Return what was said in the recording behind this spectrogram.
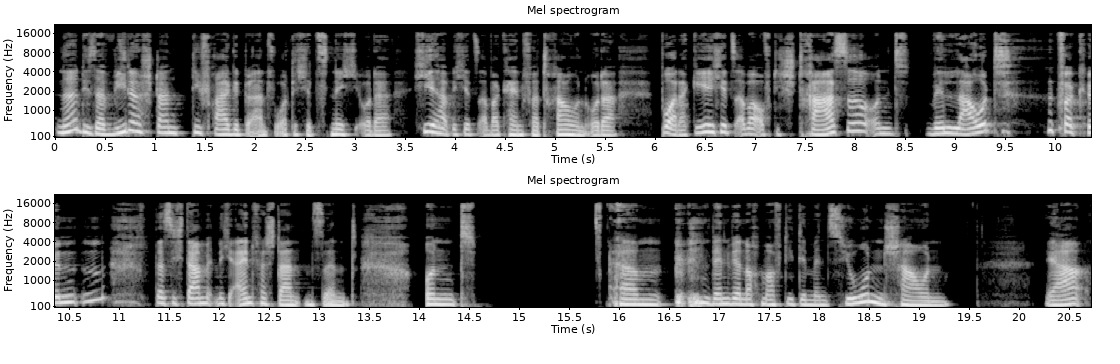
ne, dieser Widerstand, die Frage beantworte ich jetzt nicht oder hier habe ich jetzt aber kein Vertrauen oder boah, da gehe ich jetzt aber auf die Straße und will laut verkünden, dass ich damit nicht einverstanden sind. Und ähm, wenn wir noch mal auf die Dimensionen schauen, ja,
